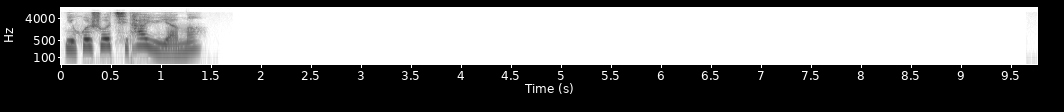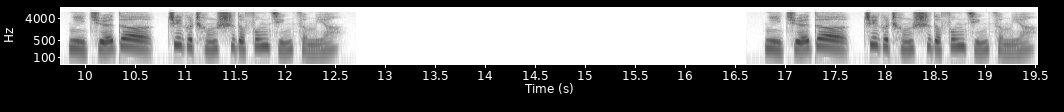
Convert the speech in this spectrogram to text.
你会说其他语言吗？你觉得这个城市的风景怎么样？你觉得这个城市的风景怎么样？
